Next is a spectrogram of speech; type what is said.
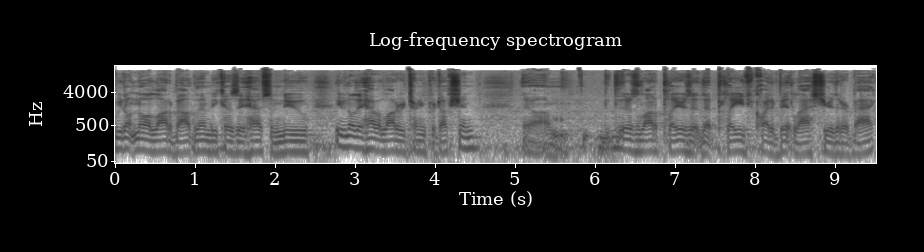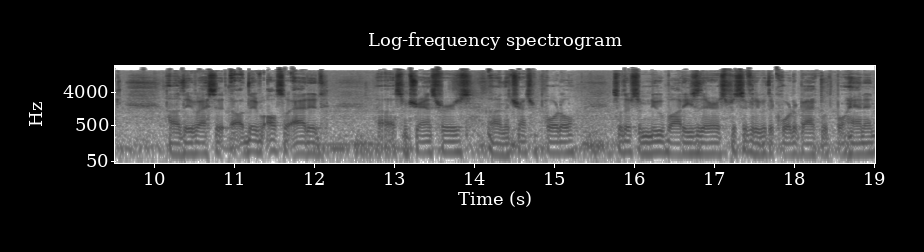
we don't know a lot about them because they have some new, even though they have a lot of returning production. Um, there's a lot of players that, that, played quite a bit last year that are back. Uh, they've, uh, they've also added uh, some transfers uh, in the transfer portal. So there's some new bodies there, specifically with the quarterback with Bohanon,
